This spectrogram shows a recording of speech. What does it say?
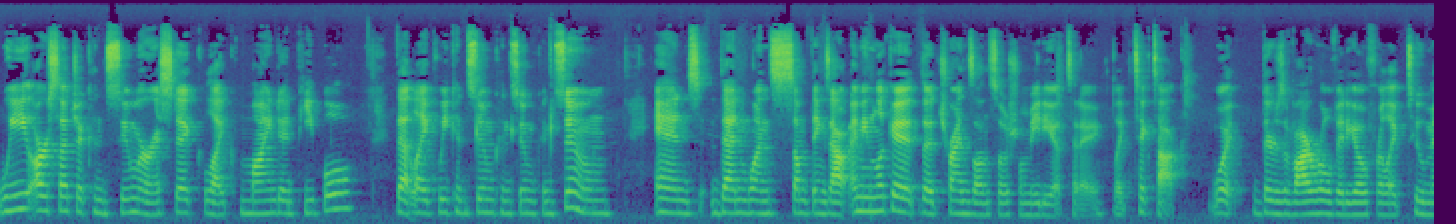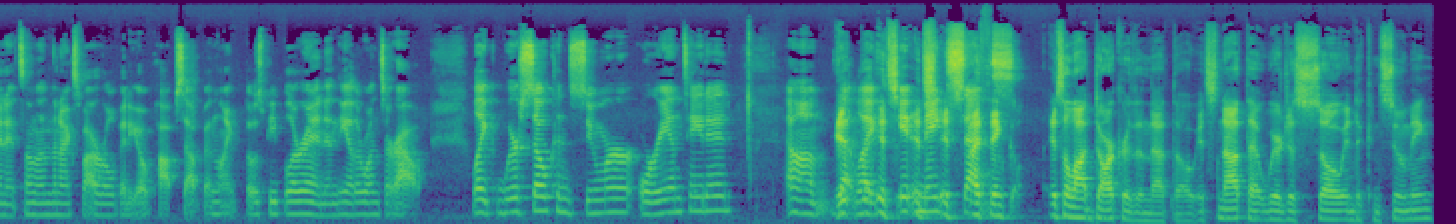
We are such a consumeristic, like minded people that like we consume, consume, consume, and then once something's out, I mean, look at the trends on social media today, like TikTok. What there's a viral video for like two minutes, and then the next viral video pops up, and like those people are in, and the other ones are out. Like we're so consumer orientated um, that like it's, it it's, makes it's, sense. I think it's a lot darker than that, though. It's not that we're just so into consuming;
